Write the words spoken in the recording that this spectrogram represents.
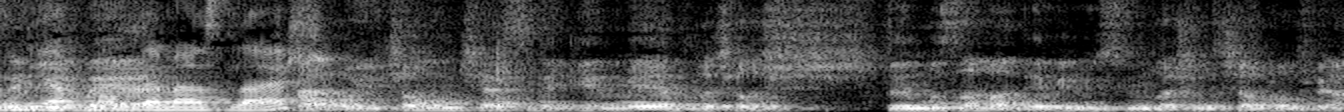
bunu yapmam girmeye- demezler. Ha, o çamurun içerisine girmeye, burada çalıştığımız zaman ne bileyim üstümüz başımız çamur oluşuyor.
